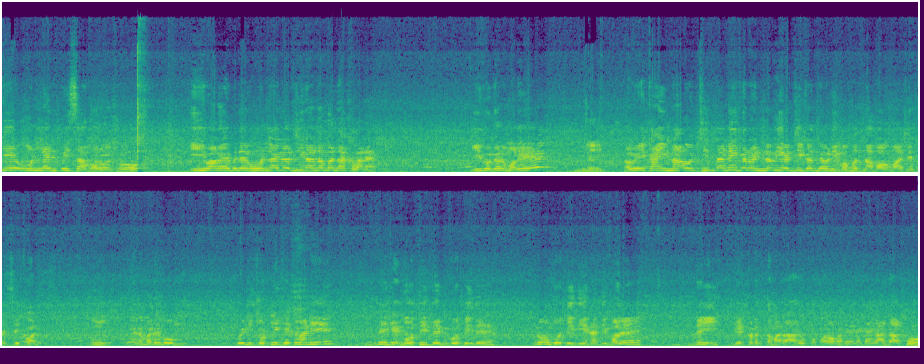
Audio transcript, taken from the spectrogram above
જે ઓનલાઈન પૈસા ભરો છો એ વાળાએ બધા ઓનલાઈન અરજીના નંબર નાખવાના. એ વગર મળે નહીં. હવે કાંઈ ના હોય ચિંતા નહીં કરવાની નવી અરજી કરી દેવાની મફતના ભાવમાં છે પછી શીખવાડી. તો એના માટે બહુ કોઈની ચોટલી ખેંચવાની નહીં કે ગોતી દે ને ગોતી દે. ન ગોતી દે એનાથી મળે નહીં. રેકોર્ડ તમારા સારું કરવા માટે એને કાંઈક આધાર તો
